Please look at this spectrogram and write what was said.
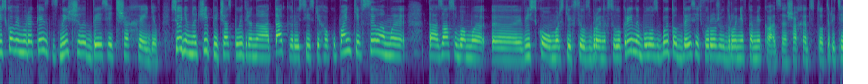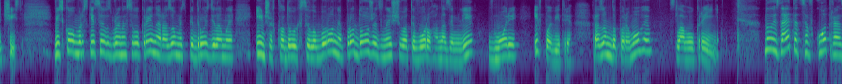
Військові моряки знищили 10 шахедів. Сьогодні вночі під час повітряної атаки російських окупантів силами та засобами е, військово-морських сил збройних сил України було збито 10 ворожих дронів камікадзе шахет 136 Військово-морські сили збройних сил України разом із підрозділами інших складових сил оборони продовжують знищувати ворога на землі, в морі і в повітрі. Разом до перемоги. Слава Україні! Ну і знаєте, це вкотре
